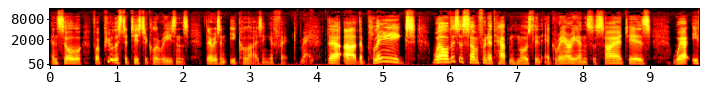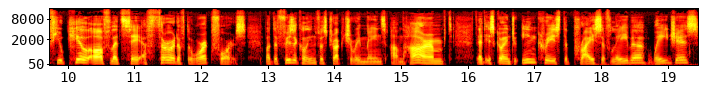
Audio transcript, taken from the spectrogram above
And so, for purely statistical reasons, there is an equalizing effect. Right. The, uh, the plagues, well, this is something that happened mostly in agrarian societies, where if you kill off, let's say, a third of the workforce, but the physical infrastructure remains unharmed, that is going to increase the price of labor, wages,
